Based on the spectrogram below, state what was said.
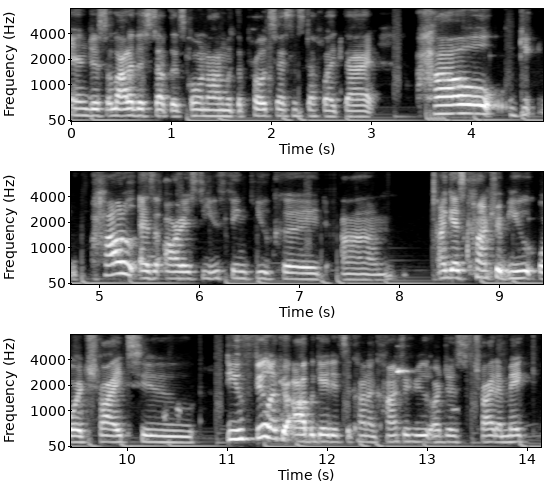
and just a lot of the stuff that's going on with the protests and stuff like that how do how as an artist do you think you could um i guess contribute or try to do you feel like you're obligated to kind of contribute or just try to make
